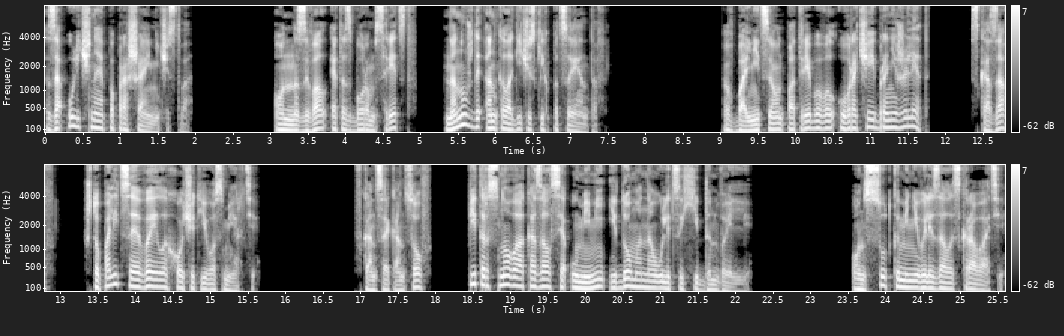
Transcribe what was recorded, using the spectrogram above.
за уличное попрошайничество. Он называл это сбором средств на нужды онкологических пациентов. В больнице он потребовал у врачей бронежилет, сказав, что полиция Вейла хочет его смерти. В конце концов, Питер снова оказался у Мими и дома на улице Хидденвелли. Он сутками не вылезал из кровати,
